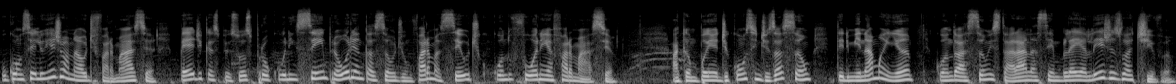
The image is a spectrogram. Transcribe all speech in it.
O Conselho Regional de Farmácia pede que as pessoas procurem sempre a orientação de um farmacêutico quando forem à farmácia. A campanha de conscientização termina amanhã, quando a ação estará na Assembleia Legislativa.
